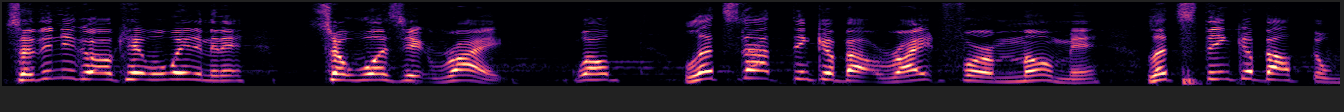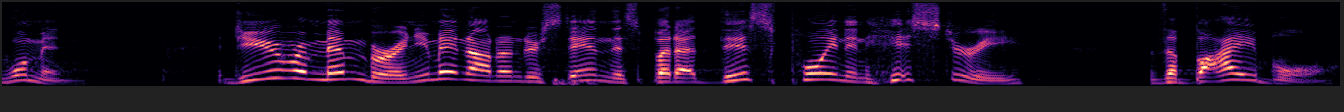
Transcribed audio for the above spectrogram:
So then you go, okay, well, wait a minute. So was it right? Well, let's not think about right for a moment. Let's think about the woman. Do you remember, and you may not understand this, but at this point in history, the Bible,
